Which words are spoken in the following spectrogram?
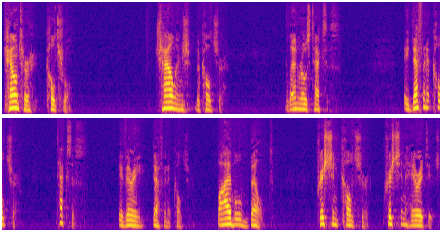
Counter cultural. Challenge the culture. Glen Rose, Texas. A definite culture. Texas. A very definite culture. Bible Belt. Christian culture. Christian heritage.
